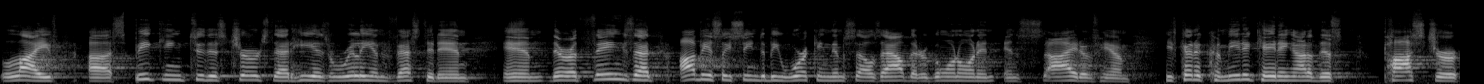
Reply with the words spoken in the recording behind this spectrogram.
life, uh, speaking to this church that he is really invested in and there are things that obviously seem to be working themselves out that are going on in, inside of him. He's kind of communicating out of this posture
